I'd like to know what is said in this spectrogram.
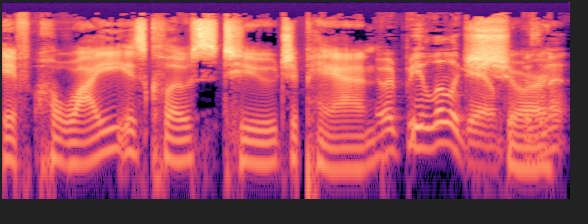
If Hawaii is close to Japan, It would be Lilligant, Sure. isn't it?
